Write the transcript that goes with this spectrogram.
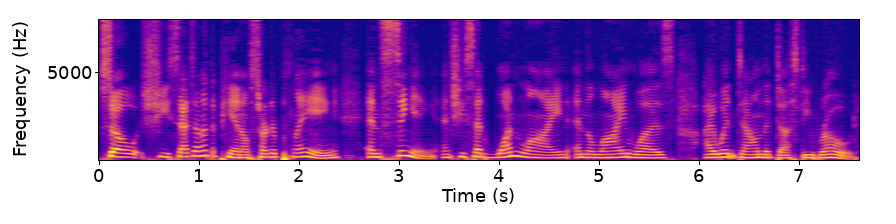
So she sat down at the piano, started playing and singing. And she said one line, and the line was, I went down the dusty road.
